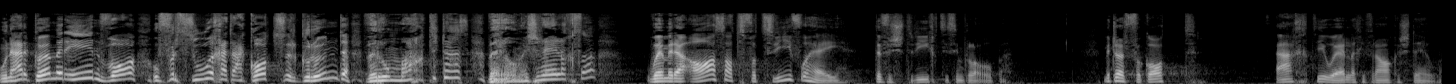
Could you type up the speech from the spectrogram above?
Und dann gehen wir irgendwo und versuchen, den Gott zu ergründen. Warum macht er das? Warum ist er ehrlich so? Und wenn wir einen Ansatz von Zweifel haben, dann verstreicht es im Glauben. Wir dürfen Gott echte und ehrliche Fragen stellen.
